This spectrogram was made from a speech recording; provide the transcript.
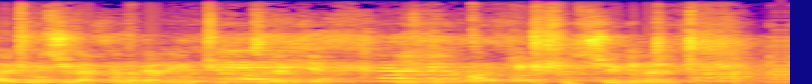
biochemistry lab के अंदर ये है हमारा बायोकेमिस्ट्री का लैब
